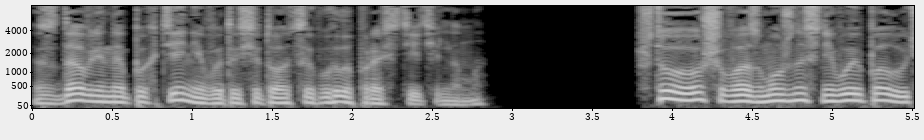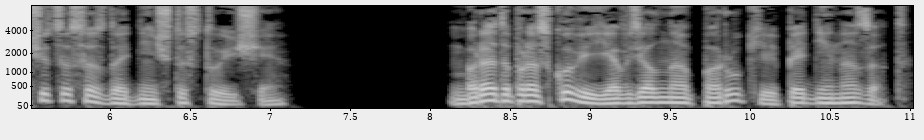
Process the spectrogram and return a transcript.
Сдавленное пыхтение в этой ситуации было простительным. Что ж, возможно, с него и получится создать нечто стоящее. Брата Праскови я взял на поруки пять дней назад.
